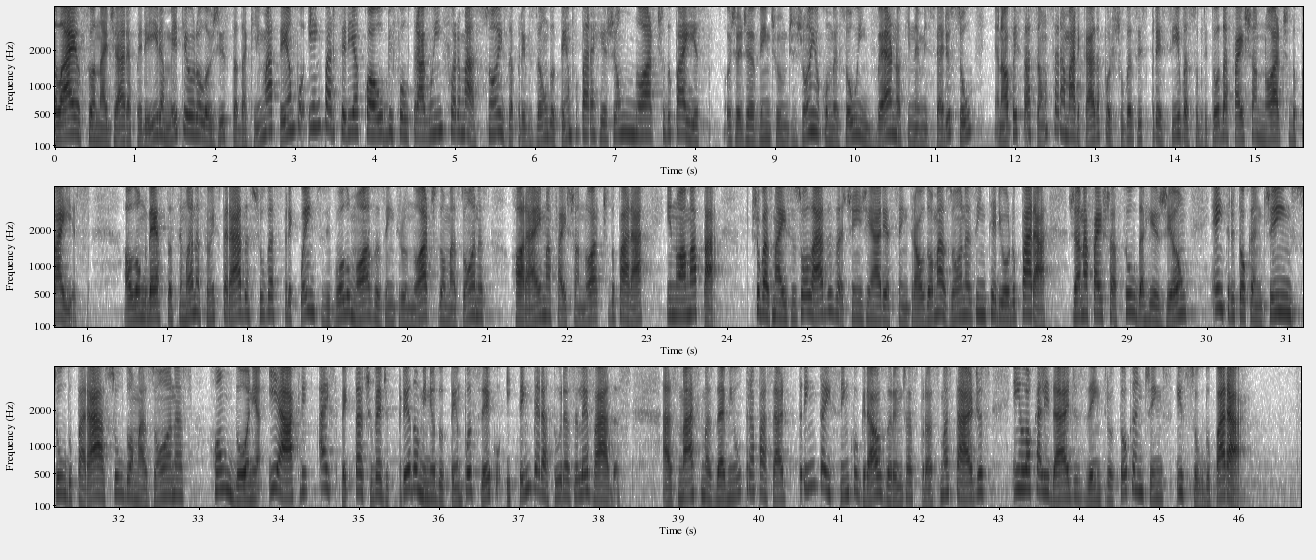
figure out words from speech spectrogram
Olá, eu sou a Nadiara Pereira, meteorologista da Climatempo e em parceria com a UBFOL trago informações da previsão do tempo para a região norte do país. Hoje é dia 21 de junho, começou o inverno aqui no hemisfério sul e a nova estação será marcada por chuvas expressivas sobre toda a faixa norte do país. Ao longo desta semana são esperadas chuvas frequentes e volumosas entre o norte do Amazonas, Roraima, faixa norte do Pará e no Amapá. Chuvas mais isoladas atingem a área central do Amazonas e interior do Pará. Já na faixa sul da região, entre Tocantins, sul do Pará, sul do Amazonas, Rondônia e Acre, a expectativa é de predomínio do tempo seco e temperaturas elevadas. As máximas devem ultrapassar 35 graus durante as próximas tardes em localidades entre o Tocantins e sul do Pará.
